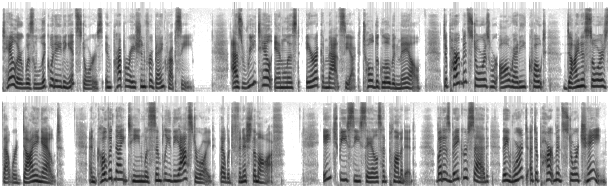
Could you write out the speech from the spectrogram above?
& Taylor was liquidating its stores in preparation for bankruptcy. As retail analyst Eric Matsiak told the Globe and Mail, department stores were already, quote, dinosaurs that were dying out, and COVID 19 was simply the asteroid that would finish them off. HBC sales had plummeted, but as Baker said, they weren't a department store chain,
